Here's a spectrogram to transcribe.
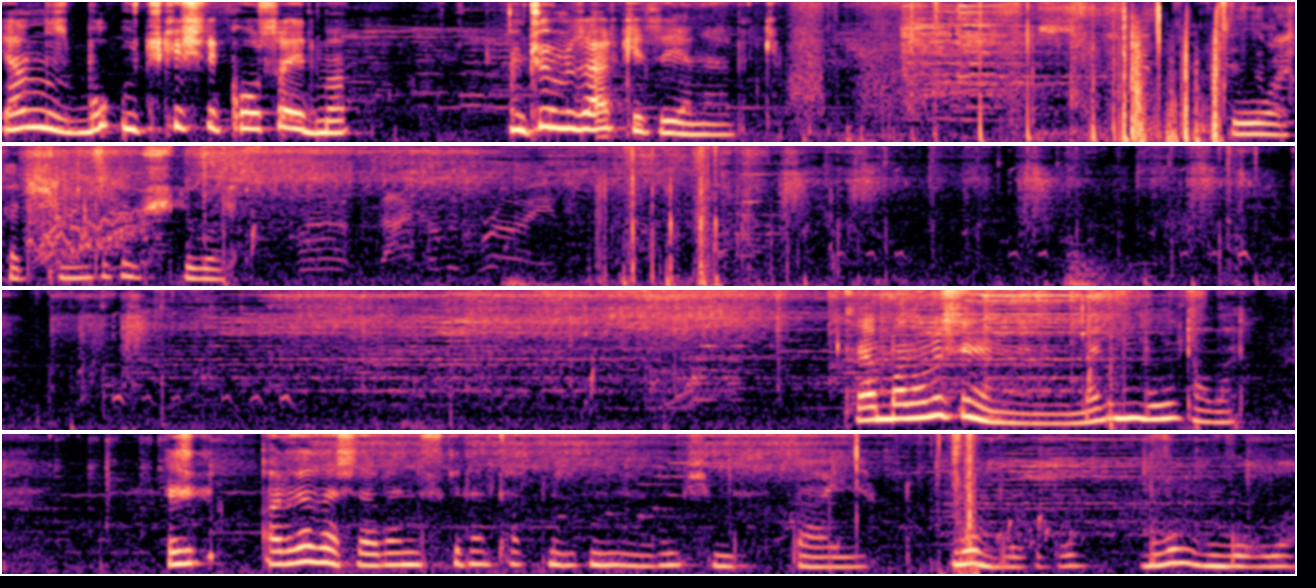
Yalnız bu üç kişilik olsaydı ben üçümüz herkesi yenerdik. Oo arkadaşımda da üçlü var. Sen bana mı sinirleniyorsun? Benim bu da var. Eski, arkadaşlar ben eskiden takmayı bilmiyorum. Şimdi daha iyi. Bu bu bu. Bu bu bu.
